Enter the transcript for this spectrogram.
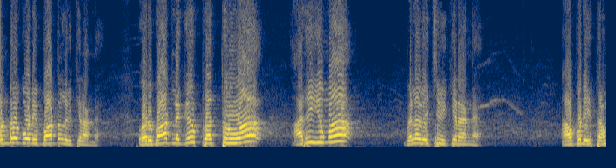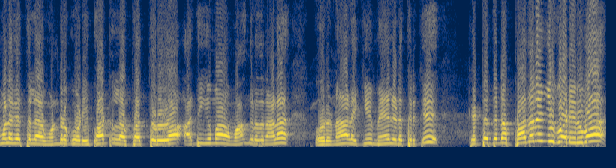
ஒன்றரை கோடி பாட்டில் விற்கிறாங்க ஒரு பாட்டிலுக்கு பத்து ரூபா அதிகமாக விலை வச்சு விற்கிறாங்க அப்படி தமிழகத்தில் ஒன்றரை கோடி பாட்டில் பத்து ரூபா அதிகமாக வாங்குறதுனால ஒரு நாளைக்கு மேலிடத்திற்கு கிட்டத்தட்ட பதினஞ்சு கோடி ரூபாய்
